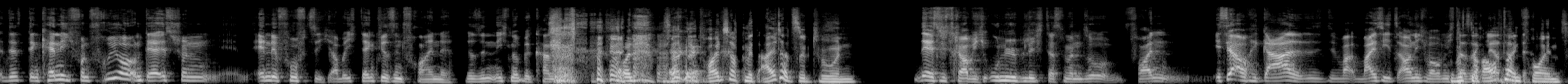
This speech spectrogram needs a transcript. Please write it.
der, den kenne ich von früher und der ist schon Ende 50, aber ich denke, wir sind Freunde. Wir sind nicht nur bekannt. und was hat eine Freundschaft mit Alter zu tun? Es ist, glaube ich, unüblich, dass man so Freunde. Ist ja auch egal. Weiß ich jetzt auch nicht, warum ich du bist das doch auch mein Freund.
